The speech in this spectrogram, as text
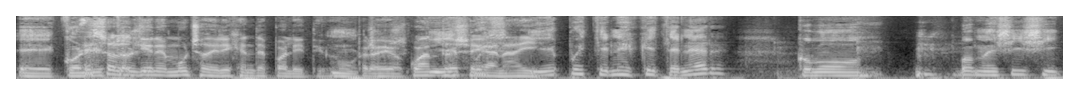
Eh, con Eso esto lo tienen muchos dirigentes políticos, muchos. pero digo, Y ¿cuántos después- llegan Y ahí? después tenés que tener, como vos me decís, si-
